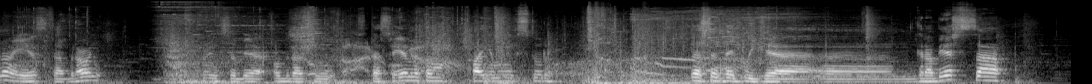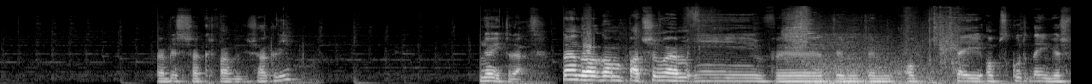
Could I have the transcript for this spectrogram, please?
No i jest ta broń. No i sobie od razu skasujemy tą panią mikstur. W następnej pójdzie e, grabieżca. Grabieżca krwawych żagli. No i tyle. Swoją drogą patrzyłem i w tym, tym ob, tej obskurnej wież,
